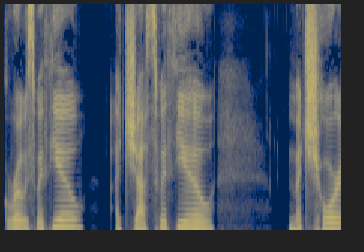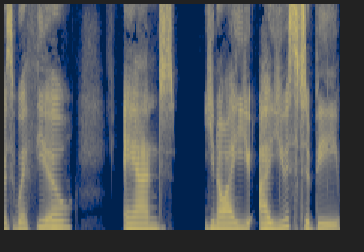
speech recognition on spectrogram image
grows with you, adjusts with you, matures with you. And, you know, I, I used to be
